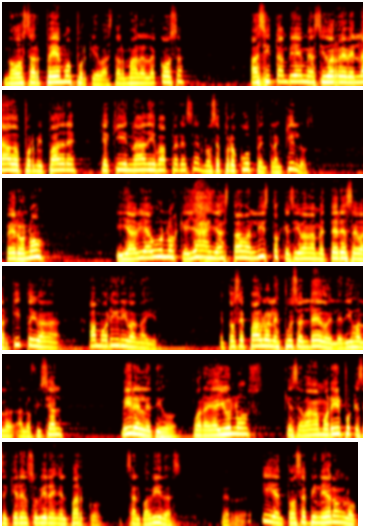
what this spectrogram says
no zarpemos porque va a estar mala la cosa, así también me ha sido revelado por mi Padre que aquí nadie va a perecer, no se preocupen, tranquilos. Pero no, y había unos que ya, ya estaban listos, que se iban a meter ese barquito, iban a, a morir, iban a ir. Entonces Pablo les puso el dedo y le dijo al, oficial, miren, les dijo, por ahí hay unos que se van a morir porque se quieren subir en el barco salvavidas. Y entonces vinieron, lo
